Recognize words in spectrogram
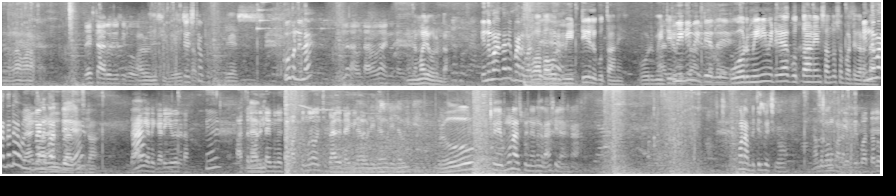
நல்லா வேணாம் வேஸ்ட்டாக அறுபது யூசி அறுபது சி Best of- எஸ் கூப்பன் இல்ல இந்த மாதிரி வரும்டா. இந்த மாதிரி தானே பாப்பா ஒரு மெட்டீரியல் குத்தானே. ஒரு மினி மெட்டீரியல் மெட்டீரியல் ஒரு மினி மெட்டீரியல் குத்தானேன்னு இந்த சந்தோஷப்பட்டுக்கிறேன் மாதிரி தானே எனக்கு வருது பேக் எனக்கு கிடைக்கவே இல்லைடா. அத்தனை மணி டைமில் வச்சு பத்து முறை வந்துச்சு back timing lovely lovely lovely bro ஏய் மூணா ஸ்பின் எனக்கு ராசிடா போன அப்படி திருப்பி வச்சுக்கோ. அந்த பக்கம் எப்படி பார்த்தாலும்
